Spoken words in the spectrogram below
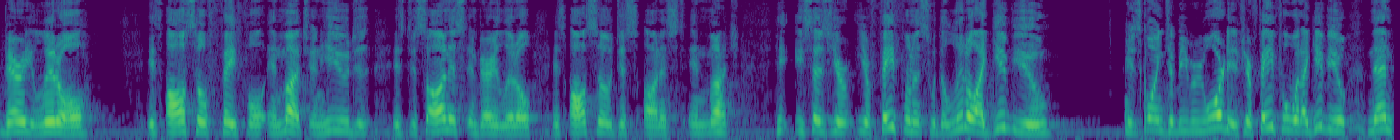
very little is also faithful in much, and he who is dishonest in very little is also dishonest in much he, he says, your, your faithfulness with the little I give you is going to be rewarded. If you're faithful what I give you, then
